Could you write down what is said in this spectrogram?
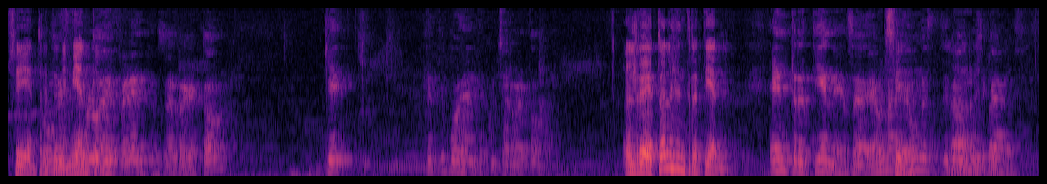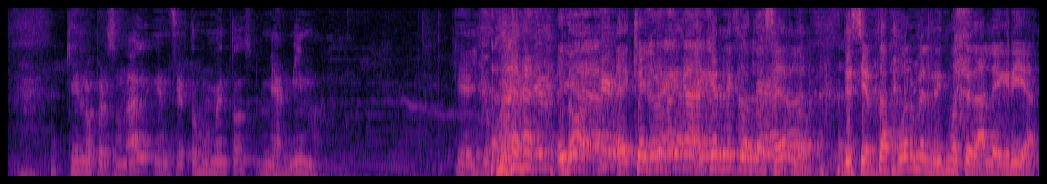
Sí, entretenimiento. Un diferente. O sea, el reggaetón. ¿Qué, qué, qué tipo de gente escucha reggaetón? El reggaetón les entretiene. Entretiene, o sea, es, una- Sí. es un estilo de música que en lo personal en ciertos momentos me anima. Que yo pueda decir, No, que- es que hay que, hay que reconocerlo. De cierta forma, el ritmo te da alegría.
